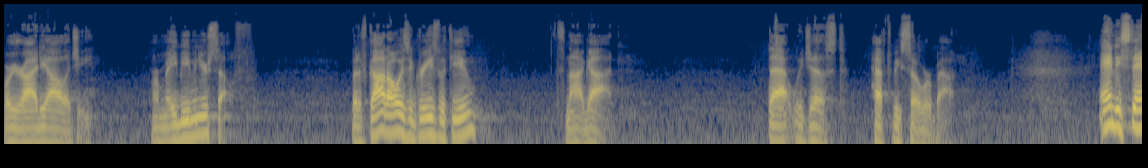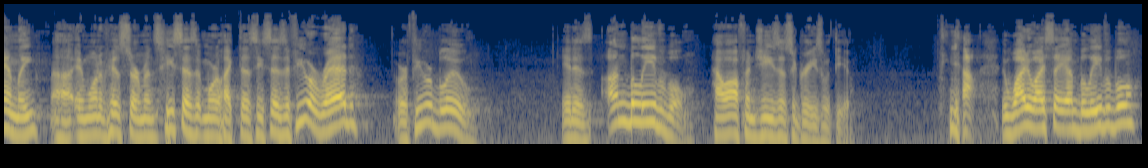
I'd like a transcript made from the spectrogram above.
or your ideology or maybe even yourself. But if God always agrees with you, it's not God. That we just have to be sober about. Andy Stanley, uh, in one of his sermons, he says it more like this He says, If you are red or if you are blue, it is unbelievable how often Jesus agrees with you. yeah. Why do I say unbelievable?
